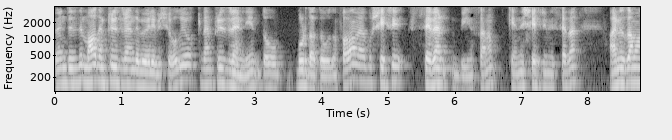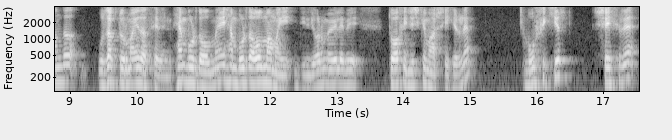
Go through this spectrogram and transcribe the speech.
Ben de dedim madem Prizren'de böyle bir şey oluyor ki ben Prizrenliyim. Doğu, burada doğdum falan ve bu şehri seven bir insanım. Kendi şehrimi seven Aynı zamanda uzak durmayı da severim. Hem burada olmayı hem burada olmamayı diliyorum. Öyle bir tuhaf ilişkim var şehirle. Bu fikir şehre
